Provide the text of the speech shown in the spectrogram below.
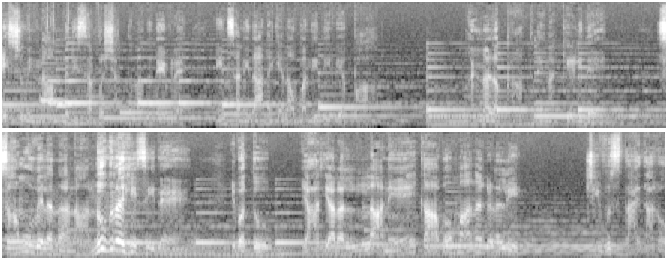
ಯೇಸುವಿನ ನಾಮದಲ್ಲಿ ಸರ್ವಶಕ್ತನಾದ ದೇವರೇ, ನಿನ್ ಸನ್ನಿಧಾನಕ್ಕೆ ನಾವು ಬಂದಿದ್ದೀವಿ ಅಪ್ಪ. ಅಣ್ಣಳ ಪ್ರಾರ್ಥನೆಯನ್ನ ಕೇಳಿದೆ. ಸಾಮುವೆಲನ ಅನುಗ್ರಹಿಸಿದೆ. ಇವತ್ತು ಯಾರ್ಯಾರೆಲ್ಲ ಅನೇಕ ಅವಮಾನಗಳಲ್ಲಿ ಜೀವಿಸ್ತಾ ಇದ್ದಾರೋ,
